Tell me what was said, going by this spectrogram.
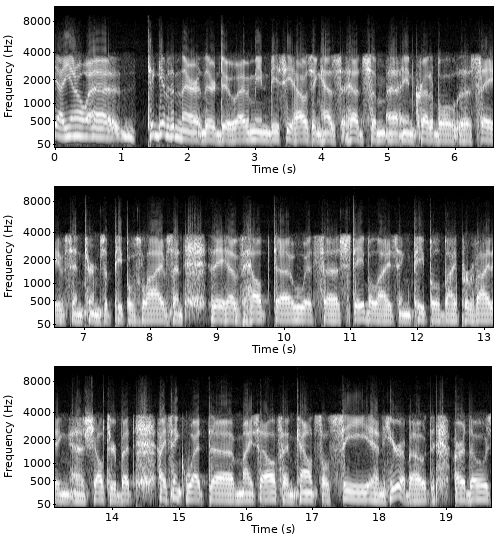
Yeah, you know, uh, to give them their, their due, I mean, BC Housing has had some uh, incredible uh, saves in terms of people's lives, and they have helped uh, with uh, stabilizing people by providing uh, shelter. But I think what uh, myself and council see and hear about are those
